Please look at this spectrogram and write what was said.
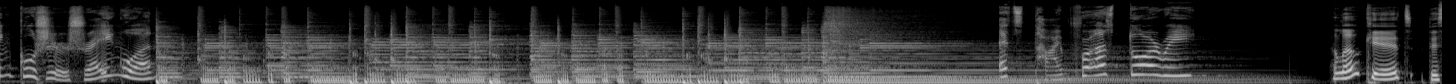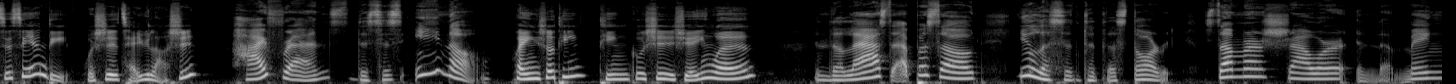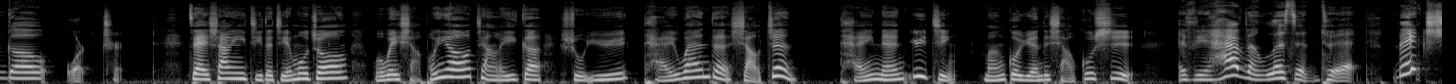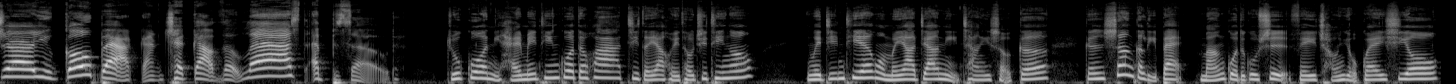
听故事学英文。It's time for a story. Hello, kids. This is Sandy. 我是采聿老师。Hi, friends. This is Eno. 欢迎收听听故事学英文。In the last episode, you listened to the story. Summer shower in the mango orchard. 在上一集的节目中，我为小朋友讲了一个属于台湾的小镇——台南玉井芒果园的小故事。If you haven't listened to it, make sure you go back and check out the last episode. 如果你还没听过的话，记得要回头去听哦，因为今天我们要教你唱一首歌，跟上个礼拜芒果的故事非常有关系哦。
